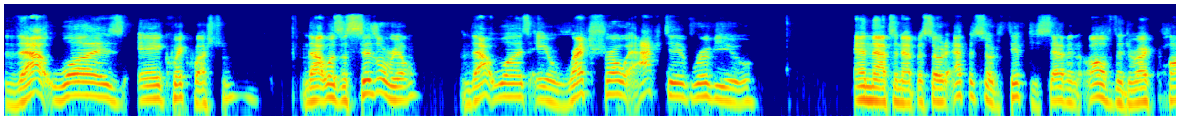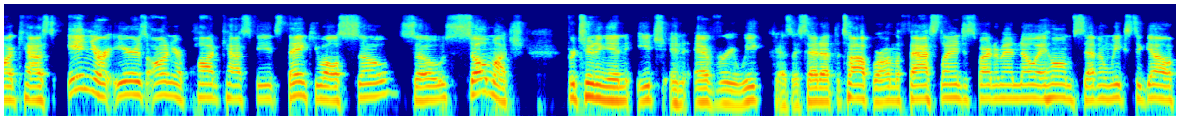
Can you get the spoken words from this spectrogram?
That was a quick question. That was a sizzle reel that was a retroactive review. And that's an episode, episode 57 of the direct podcast in your ears on your podcast feeds. Thank you all so, so, so much for tuning in each and every week. As I said at the top, we're on the fast lane to Spider Man No Way Home, seven weeks to go.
